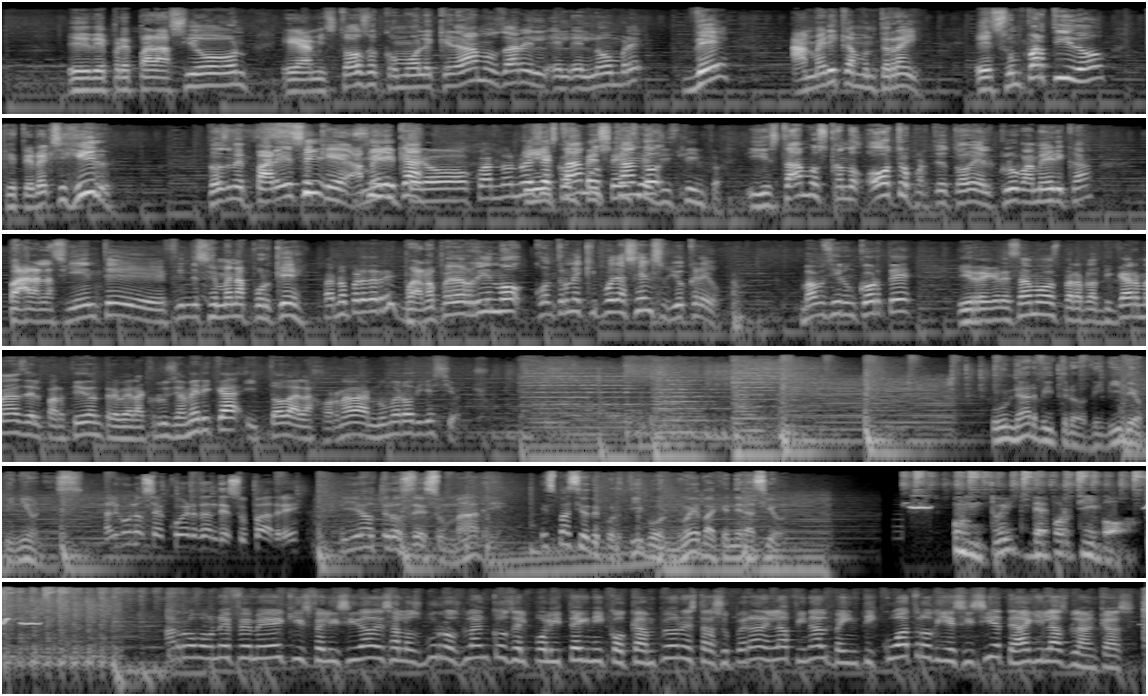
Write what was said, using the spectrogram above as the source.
eh, de preparación, eh, amistoso, como le queramos dar el, el- el nombre, de América Monterrey. Es un partido que te va a exigir. Entonces me parece Sí, que sí, América... pero cuando no es de están buscando- es distinto. Y están buscando otro partido todavía del Club América para la siguiente fin de semana. ¿Por qué? Para no perder ritmo. Para no perder ritmo contra un equipo de ascenso, yo creo. Vamos a ir un corte y regresamos para platicar más del partido entre Veracruz y América y toda la jornada número 18. Un árbitro divide opiniones. Algunos se acuerdan de su padre y otros de su madre. Espacio Deportivo Nueva Generación. Un tuit deportivo. Arroba un FMX, felicidades a los burros blancos del Politécnico, campeones tras superar en la final 24-17 Águilas Blancas.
